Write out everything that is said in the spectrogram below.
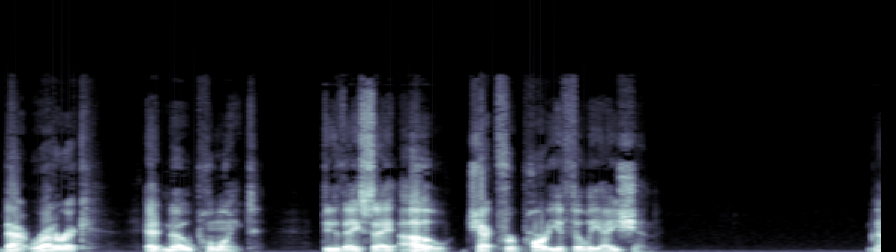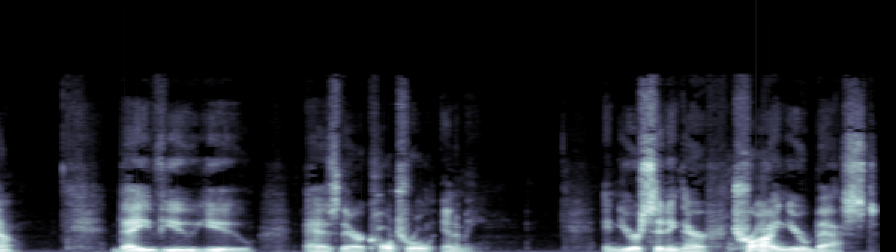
That rhetoric, at no point do they say, oh, check for party affiliation. No. They view you as their cultural enemy. And you're sitting there trying your best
